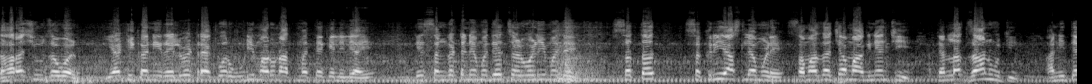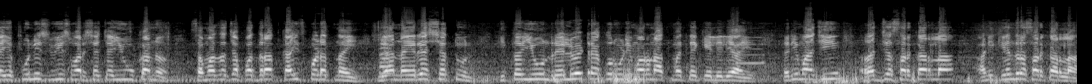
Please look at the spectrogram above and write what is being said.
धाराशिवजवळ या ठिकाणी रेल्वे ट्रॅकवर उडी मारून आत्महत्या केलेली आहे. ते संघटनेमध्ये चळवळीमध्ये सतत सक्रिय असल्यामुळे समाजाच्या मागण्यांची त्यांना जाण होती. आणि त्या एकोणीस वीस वर्षाच्या युवकानं समाजाच्या पदरात काहीच पडत नाही. या नैराश्यातून इथं येऊन रेल्वे ट्रॅकवर उडी मारून आत्महत्या केलेली आहे. तरी माझी राज्य सरकारला आणि केंद्र सरकारला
